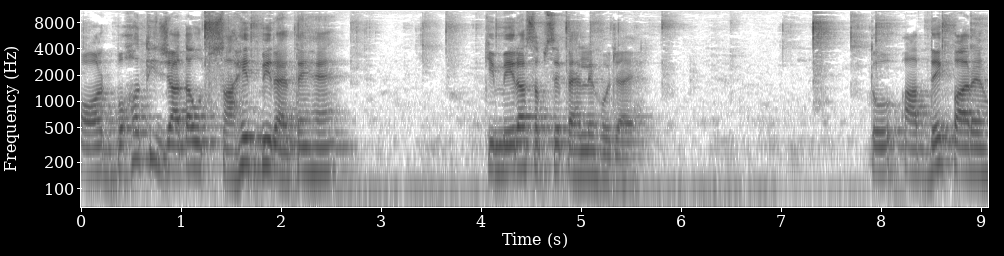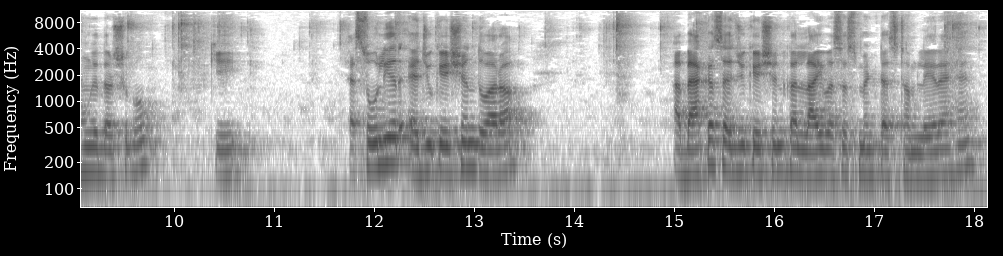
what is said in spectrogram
और बहुत ही ज़्यादा उत्साहित भी रहते हैं कि मेरा सबसे पहले हो जाए। तो आप देख पा रहे होंगे दर्शकों कि एसोलियर एजुकेशन द्वारा अबैकस एजुकेशन का लाइव असेसमेंट टेस्ट हम ले रहे हैं।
